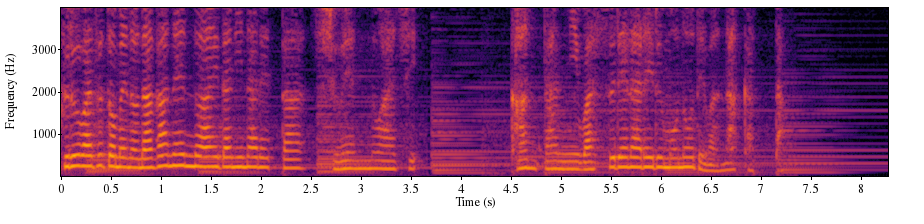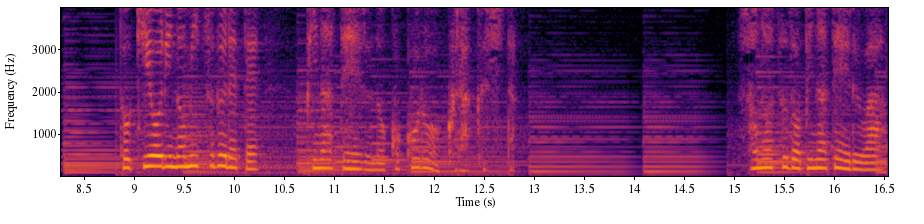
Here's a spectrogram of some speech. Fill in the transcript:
狂わ勤めの長年の間に慣れた主演の味。簡単に忘れられるものではなかった。時折飲みつぶれてピナテールの心を暗くした。その都度ピナテールは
